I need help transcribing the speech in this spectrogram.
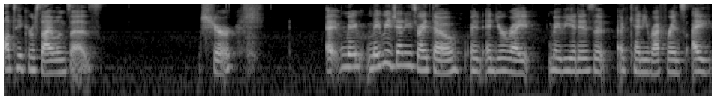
I'll take her silence as sure. Eh, maybe, maybe Jenny's right though, and, and you're right. Maybe it is a, a Kenny reference. I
